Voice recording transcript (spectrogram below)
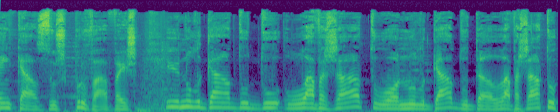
em casos prováveis. E no legado do Lava Jato ou no legado da Lava Jato,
